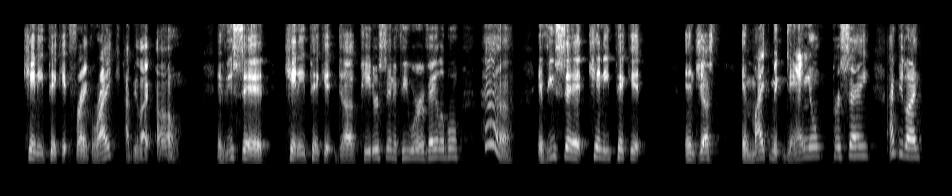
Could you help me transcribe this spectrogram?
Kenny Pickett, Frank Reich, I'd be like, oh. If you said Kenny Pickett, Doug Pederson, if he were available, huh? If you said Kenny Pickett and just and Mike McDaniel per se, I'd be like,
